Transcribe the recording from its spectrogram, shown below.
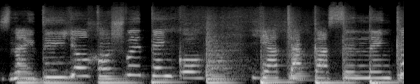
знайди його швиденько. Я така синенька,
